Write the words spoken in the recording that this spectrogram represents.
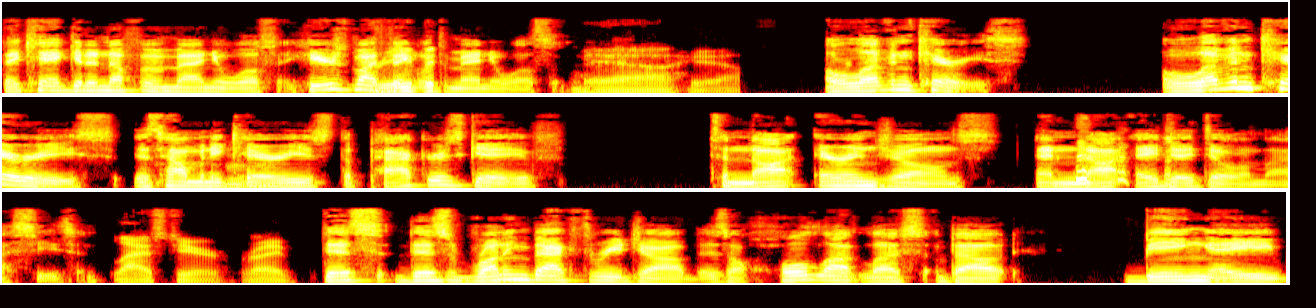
They can't get enough of Emmanuel Wilson. Here's my thing with Emmanuel Wilson. Yeah, yeah. 11 carries. 11 carries is how many Mhm. carries the Packers gave to not Aaron Jones and not AJ Dillon last season. Last year, right? This this running back 3 job is a whole lot less about being a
